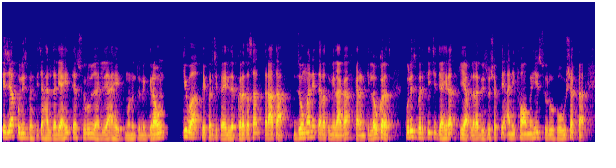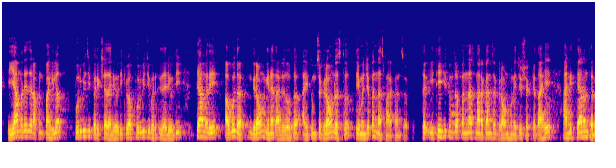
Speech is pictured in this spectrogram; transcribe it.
की ज्या पोलीस भरतीच्या हालचाली आहेत त्या सुरू झालेल्या आहेत. म्हणून तुम्ही ग्राउंड किंवा पेपरची तयारी जर करत असाल तर आता जोमाने त्याला तुम्ही लागा. कारण की लवकरच पोलीस भरतीची जाहिरात ही आपल्याला दिसू शकते आणि फॉर्मही सुरू होऊ शकतात. यामध्ये जर आपण पाहिलं पूर्वी जी परीक्षा झाली होती किंवा पूर्वी जी भरती झाली होती त्यामध्ये अगोदर ग्राउंड घेण्यात आलेलं होतं आणि तुमचं ग्राउंड असतं ते म्हणजे पन्नास मार्कांचं तर इथेही तुमचा पन्नास मार्कांचा ग्राउंड होण्याची शक्यता आहे. आणि त्यानंतर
